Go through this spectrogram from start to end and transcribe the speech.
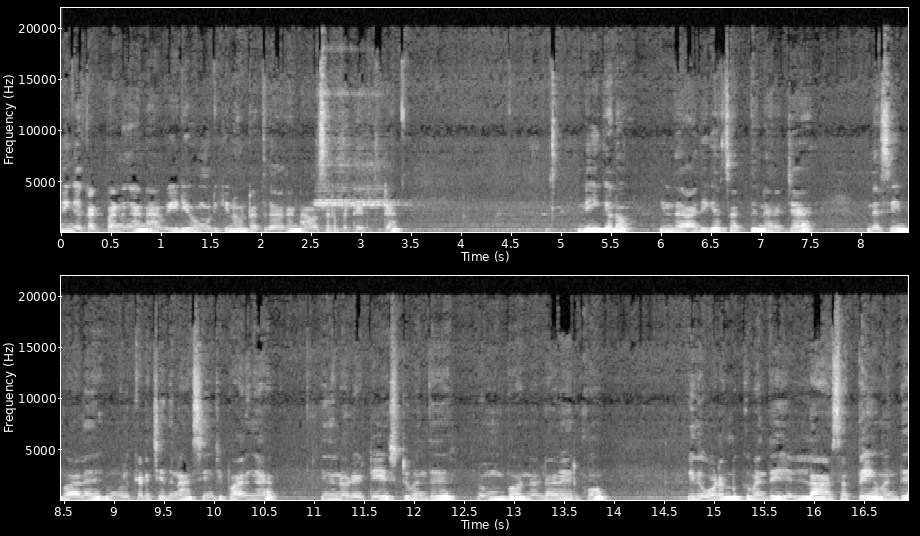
நீங்கள் கட் பண்ணுங்கள் நான் வீடியோ முடிக்கணுன்றதுக்காக நான் அவசரப்பட்டு எடுத்துட்டேன். நீங்களும் இந்த அதிக சத்து நிறைஞ்ச இந்த சீம்பால் உங்களுக்கு கிடைச்சிதுன்னா செஞ்சு பாருங்கள் இதனுடைய டேஸ்ட்டு வந்து ரொம்ப நல்லாவே இருக்கும். இது உடம்புக்கு வந்து எல்லா சத்தையும் வந்து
